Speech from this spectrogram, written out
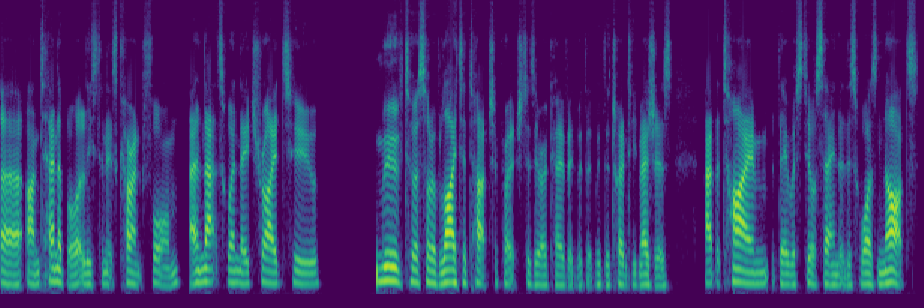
uh, untenable at least in its current form. And that's when they tried to moved to a sort of lighter touch approach to zero COVID with the, with the 20 measures. At the time, they were still saying that this was not,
